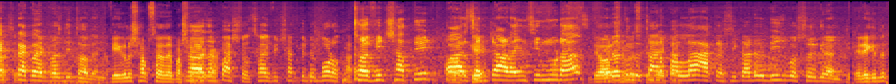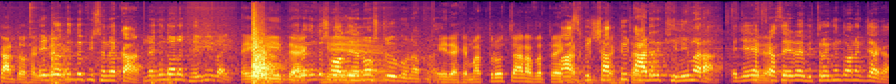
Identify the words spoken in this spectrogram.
এক আচ্ছা। টাকা অ্যাডভান্স দিতে হবে না। এগুলো সব ছয় হাজার পাঁচশো ছয় হাজার পাঁচশো ছয় ফিট সাত ফিটের বড় খাট। ছয় ফিট সাত ফিট পার সেটটা আড়াই ইঞ্চি মুড়া। এটা কিন্তু চার পাল্লা আকাশি কাঠের বিশ বছরের গ্যারান্টি এটা কিন্তু কাঠ দেওয়া থাকবে এটাও কিন্তু পিছনে কাঠ এটা কিন্তু অনেক হেভি ভাই এই এটা কিন্তু সহজে নষ্ট হইব না আপনার। এই দেখেন মাত্র চার হাজার টাকা পাঁচ ফিট সাত ফিট কাঠের খিলি মারা এই যে একটা এটার ভিতরে কিন্তু অনেক জায়গা।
